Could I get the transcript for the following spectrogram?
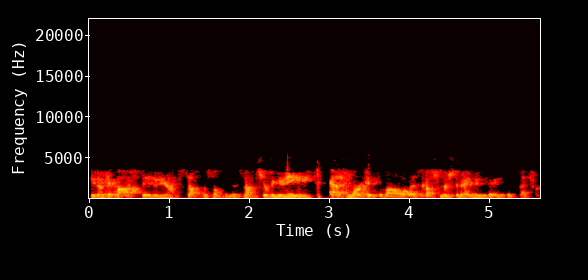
You don't get boxed in, and you're not stuck with something that's not serving your needs as markets evolve, as customers demand new things, et cetera.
